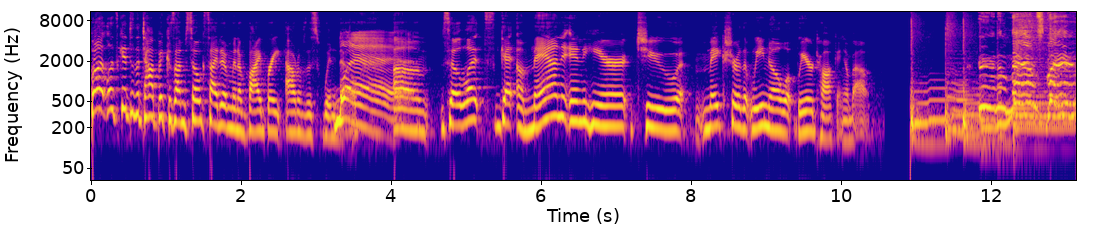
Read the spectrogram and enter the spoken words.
But let's get to the topic because I'm so excited. I'm going to vibrate out of this window. Um, so let's get a man in here to make sure that we know what we're talking about. In a mansplain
